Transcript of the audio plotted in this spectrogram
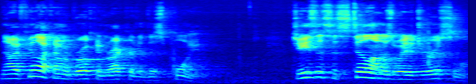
Now, I feel like I'm a broken record at this point. Jesus is still on his way to Jerusalem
